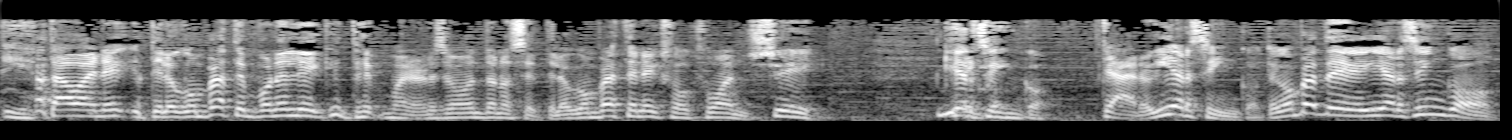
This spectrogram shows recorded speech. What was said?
Y estaba en, te lo compraste, ponele que te, bueno, en ese momento no sé, te lo compraste en Xbox One. Sí. Gear Te- 5. Claro, Gear 5. ¿Te compraste Gear 5?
